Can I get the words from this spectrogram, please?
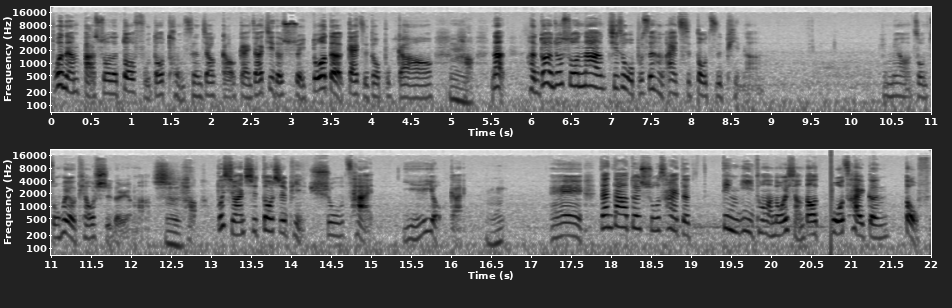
不能把所有的豆腐都统称叫高钙，只要记得水多的钙质都不高。嗯好，那很多人就说，那其实我不是很爱吃豆制品啊。有没有总总会有挑食的人嘛？是，好，不喜欢吃豆制品，蔬菜也有钙。嗯，哎，但大家对蔬菜的定义通常都会想到菠菜跟豆腐，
